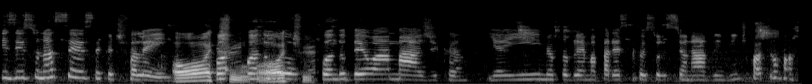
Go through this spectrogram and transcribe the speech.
fiz isso na sexta que eu te falei. Ótimo, quando, ótimo. Quando deu a mágica. E aí meu problema parece que foi solucionado em 24 horas.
